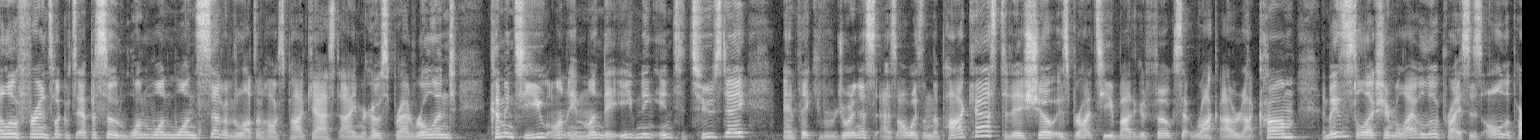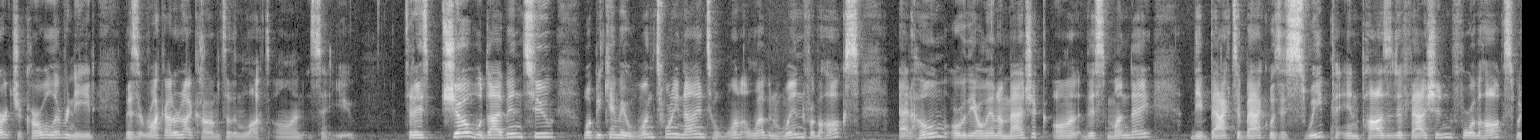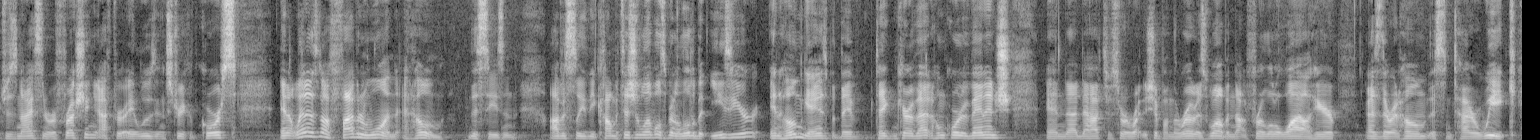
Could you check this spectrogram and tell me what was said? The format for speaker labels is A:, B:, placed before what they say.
A: Hello, friends. Welcome to episode 1117 of the Locked on Hawks podcast. I am your host, Brad Rowland, coming to you on a Monday evening into Tuesday. And thank you for joining us, as always, on the podcast. Today's show is brought to you by the good folks at RockAuto.com. Amazing selection, reliable low prices, all the parts your car will ever need. Visit RockAuto.com, tell them Locked On sent you. Today's show will dive into what became a 129 to 111 win for the Hawks at home over the Orlando Magic on this Monday. The back to back was a sweep in positive fashion for the Hawks, which is nice and refreshing after a losing streak, of course. And Atlanta is now 5 and 1 at home this season. Obviously, the competition level has been a little bit easier in home games, but they've taken care of that home court advantage and uh, now have to sort of right the ship on the road as well, but not for a little while here as they're at home this entire week.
